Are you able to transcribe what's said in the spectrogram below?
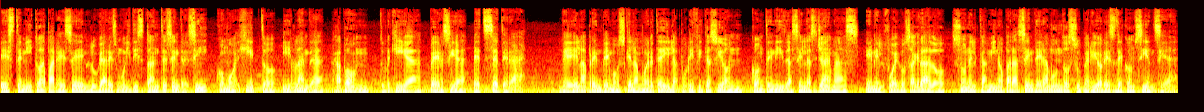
Este mito aparece en lugares muy distantes entre sí, como Egipto, Irlanda, Japón, Turquía, Persia, etc. De él aprendemos que la muerte y la purificación, contenidas en las llamas, en el fuego sagrado, son el camino para ascender a mundos superiores de conciencia.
